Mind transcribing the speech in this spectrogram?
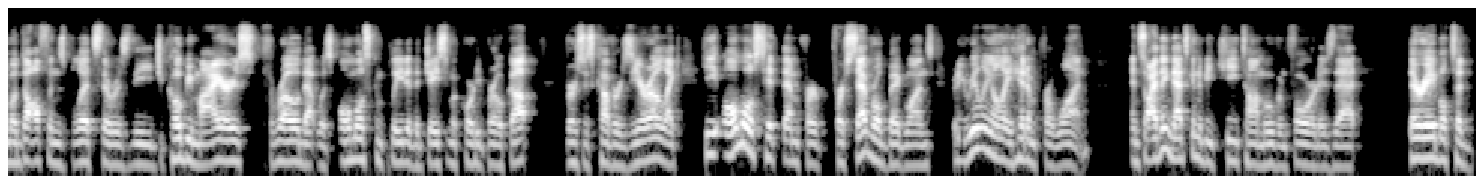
from a Dolphins blitz. There was the Jakobi Meyers throw that was almost completed that Jason McCourty broke up versus cover zero. Like he almost hit them for for several big ones, but he really only hit him for one. And so I think that's going to be key, Tom, moving forward, is that they're able to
